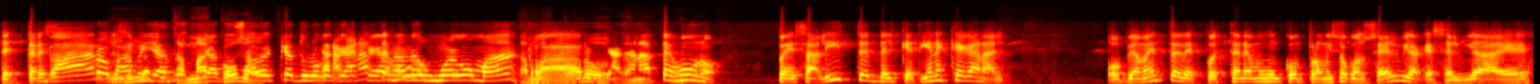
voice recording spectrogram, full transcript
de estrés. Claro, papi, ya, tú, ya tú sabes que tú lo que Ya tienes que ganaste ganar es un juego más. Está más Claro. cómodo. ya ganaste uno, pues saliste del que tienes que ganar. Obviamente después tenemos un compromiso con Serbia, que Serbia es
